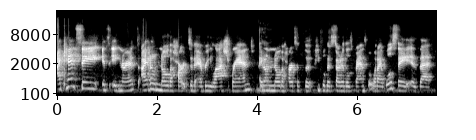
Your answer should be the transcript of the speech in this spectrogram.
I can't say it's ignorance. I don't know the hearts of every lash brand. I don't know the hearts of the people that started those brands. But what I will say is that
